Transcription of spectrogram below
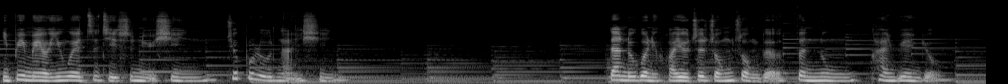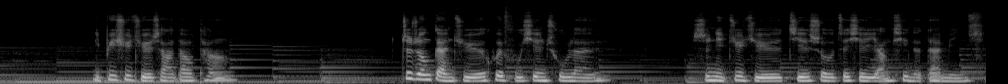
你并没有因为自己是女性就不如男性。但如果你怀有这种种的愤怒和怨尤，你必须觉察到它。这种感觉会浮现出来，使你拒绝接受这些阳性的代名词。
